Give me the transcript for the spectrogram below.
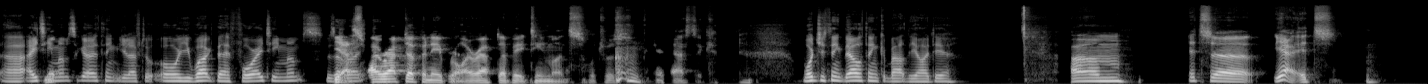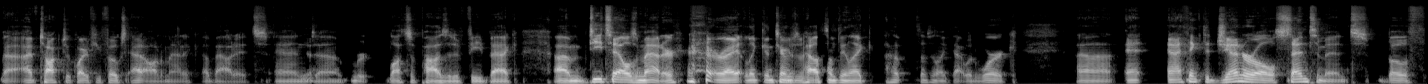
uh, 18 yeah. months ago, I think you left, or you worked there for 18 months. Was yes, right? I wrapped up in April. I wrapped up 18 months, which was fantastic. What do you think they'll think about the idea? Um, it's a uh, yeah, it's I've talked to quite a few folks at Automattic about it, and yeah. uh, lots of positive feedback. Um, details matter, right? Like in terms of how something like how something like that would work, uh, and and I think the general sentiment, both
